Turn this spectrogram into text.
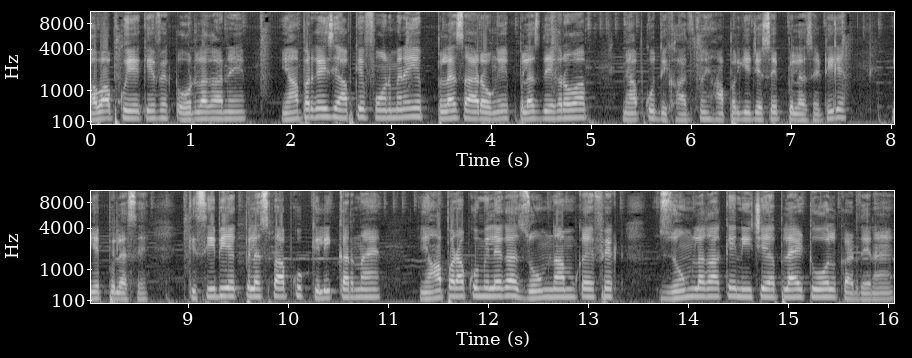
अब आपको एक इफ़ेक्ट और लगाने हैं। यहाँ पर कहीं आपके फ़ोन में ना ये प्लस आ रहे होंगे प्लस देख रहे हो आप? मैं आपको दिखा देता हूँ, यहाँ पर ये जैसे प्लस है, ठीक है? ये प्लस है। किसी भी एक प्लस पर आपको क्लिक करना है। यहाँ पर आपको मिलेगा जूम नाम का इफ़ेक्ट जूम लगा के नीचे अप्लाई टू ऑल कर देना है।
